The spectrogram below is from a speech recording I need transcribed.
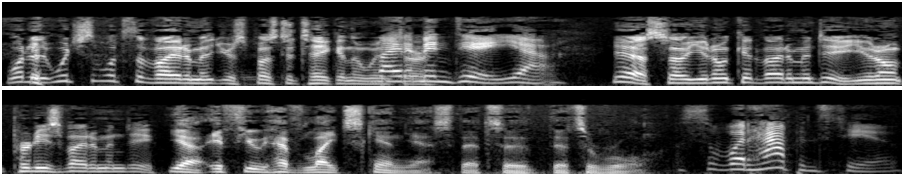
What is, which what's the vitamin you're supposed to take in the winter? Vitamin D, yeah. Yeah, so you don't get vitamin D. You don't produce vitamin D. Yeah, if you have light skin, yes, that's a that's a rule. So what happens to you?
